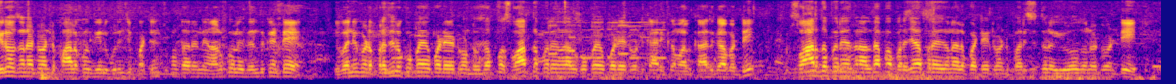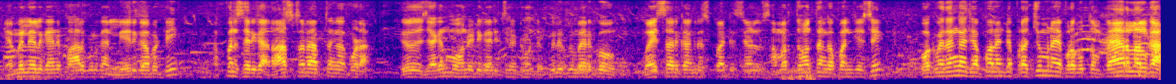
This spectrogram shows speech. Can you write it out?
ఈ రోజు ఉన్నటువంటి పాలకులు దీని గురించి పట్టించుకుంటారని నేను అనుకోలేదు. ఎందుకంటే ఇవన్నీ కూడా ప్రజలకు ఉపయోగపడేటువంటి తప్ప స్వార్థ ప్రయోజనాలకు ఉపయోగపడేటువంటి కార్యక్రమాలు కాదు కాబట్టి స్వార్థ ప్రయోజనాలు తప్ప ప్రజా ప్రయోజనాలు పట్టేటువంటి పరిస్థితుల్లో ఈ రోజు ఉన్నటువంటి ఎమ్మెల్యేలు కానీ పాలకులు కానీ లేరు కాబట్టి తప్పనిసరిగా రాష్ట్ర వ్యాప్తంగా కూడా ఈరోజు జగన్మోహన్ రెడ్డి గారు ఇచ్చినటువంటి పిలుపు మేరకు వైఎస్ఆర్ కాంగ్రెస్ పార్టీ శ్రేణులు సమర్థవంతంగా పనిచేసి ఒక విధంగా చెప్పాలంటే ప్రత్యుమ్నాయ ప్రభుత్వం ప్యారలల్గా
